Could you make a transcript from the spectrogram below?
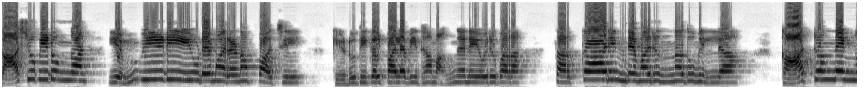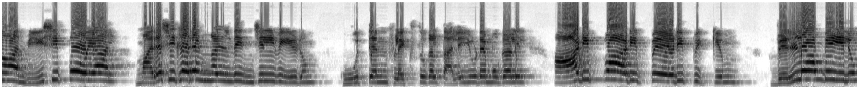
കാശുപിടുങ്ങാൻ എം വി ഡിയുടെ മരണപ്പാച്ചിൽ. കെടുതികൾ പലവിധം അങ്ങനെ ഒരു പറ. സർക്കാരിന്റെ മരുന്നതുമില്ല. കാറ്റൊന്നെങ്ങാൻ വീശിപ്പോയാൽ മരശിഖരങ്ങൾ നെഞ്ചിൽ വീഴും. കൂറ്റൻ ഫ്ലെക്സുകൾ തലയുടെ മുകളിൽ ആടിപ്പാടി പേടിപ്പിക്കും. വെള്ളവും വെയിലും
